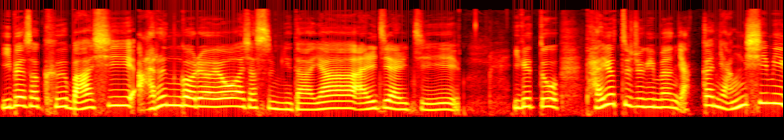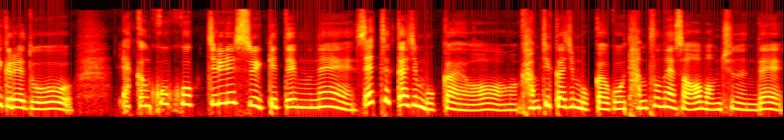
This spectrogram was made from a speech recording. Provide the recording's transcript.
입에서 그 맛이 아른거려요 하셨습니다. 야, 알지, 알지. 이게 또 다이어트 중이면 약간 양심이 그래도 약간 콕콕 찔릴 수 있기 때문에 세트까진 못 가요. 감튀까진 못 가고 단품에서 멈추는데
